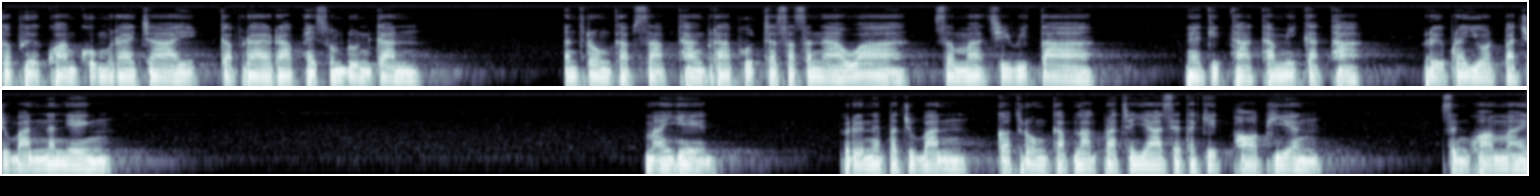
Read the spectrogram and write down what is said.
ก็เพื่อความคุมรายจ่ายกับรายรับให้สมดุลกัน อันตรงกับศัพท์ทางพระพุทธศาสนาว่า สมะชีวิตา ในทิฏฐธรรมิกัตถะหรือประโยชน์ปัจจุบันนั่นเอง หมายเหตุ หรือในปัจจุบันก็ตรงกับหลักปรัชญาเศรษฐกิจพอเพียง ซึ่งความหมาย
